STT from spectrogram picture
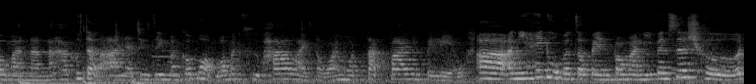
ประมาณนั้นนะคะ คือแต่ละอันเนี่ยจริง ๆ มันก็บอกว่ามันคือผ้าอะไรแต่ว่ามดตัดป้ายมันไปแล้วอ่าอันนี้ให้ดูมันจะเป็นประมาณนี้เป็นเสื้อเชิ้ต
